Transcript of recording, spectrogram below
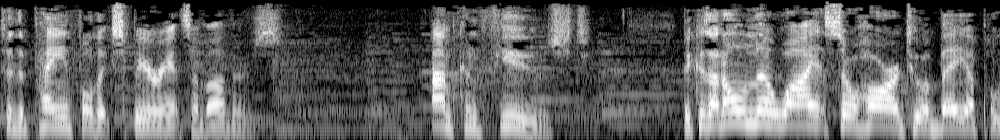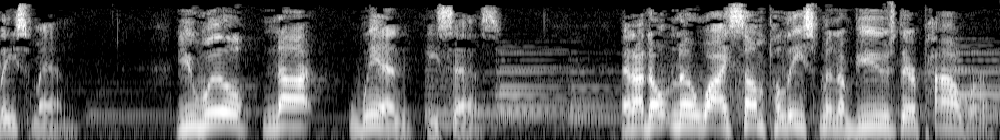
to the painful experience of others. I'm confused because I don't know why it's so hard to obey a policeman. You will not win, he says. And I don't know why some policemen abuse their power.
